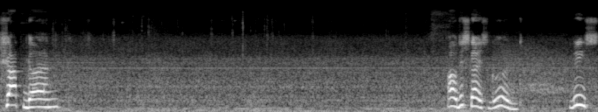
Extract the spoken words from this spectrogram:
Shotgun. Oh, this guy is good. Beast.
